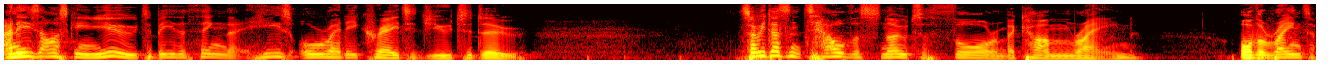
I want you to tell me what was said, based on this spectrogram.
And He's asking you to be the thing that He's already created you to do. So He doesn't tell the snow to thaw and become rain, or the rain to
